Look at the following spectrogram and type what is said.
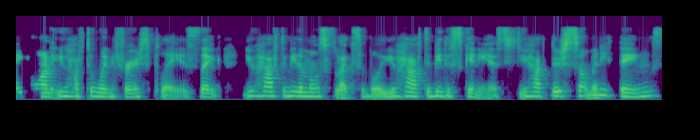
you want you have to win first place. Like you have to be the most flexible. You have to be the skinniest. You have there's so many things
